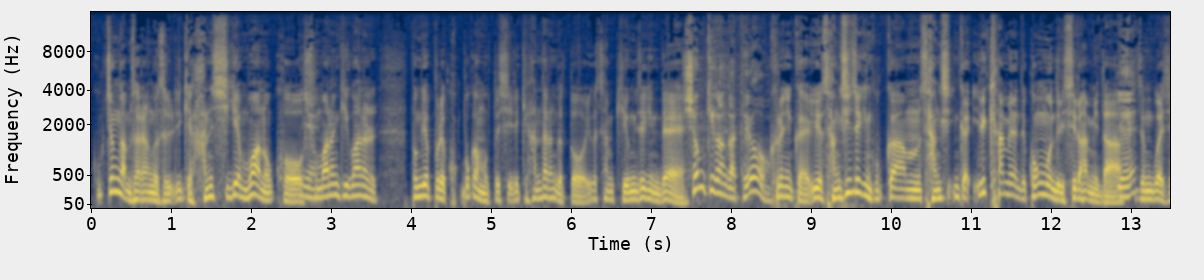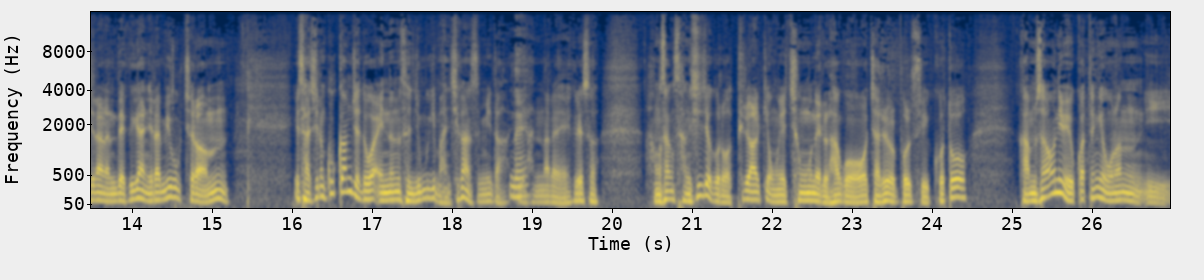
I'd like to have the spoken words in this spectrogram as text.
국정감사라는 것을 이렇게 한 시기에 모아놓고 예. 수많은 기관을 번개불에 콕 볶아 먹듯이 이렇게 한다는 것도 이거 참 기형적인데 시험 기간 같아요. 그러니까요. 이게 상시적인 국감 상시 그러니까 이렇게 하면 이제 공무원들이 싫어합니다. 예. 정부가 싫어하는데 그게 아니라 미국처럼 사실은 국감 제도가 있는 선진국이 많지가 않습니다. 네. 한 나라에. 그래서 항상 상시적으로 필요할 경우에 청문회를 하고 자료를 볼 수 있고 또 감사원이 외국 같은 경우는 이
